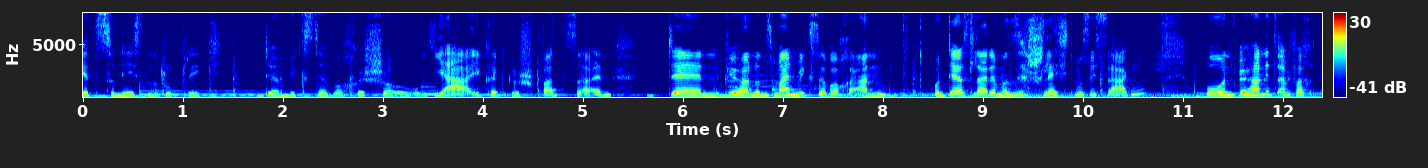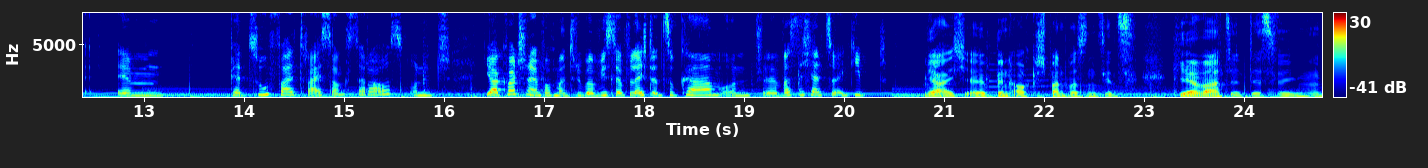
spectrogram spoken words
Jetzt zur nächsten Rubrik. der Mix der Woche Show. Ja, ihr könnt gespannt sein, denn wir hören uns meinen Mix der Woche an und der ist leider immer sehr schlecht, muss ich sagen. Und wir hören jetzt einfach ähm, per Zufall drei Songs daraus und ja, quatschen einfach mal drüber, wie es da vielleicht dazu kam und äh, was sich halt so ergibt. Ja, ich äh, bin auch gespannt, was uns jetzt hier erwartet. Deswegen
